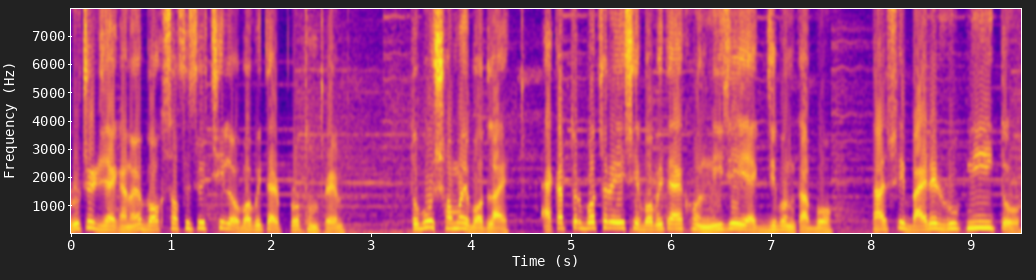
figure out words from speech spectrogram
রুচির জায়গা নয় বক্স অফিসে ছিল ববিতার প্রথম প্রেম। তবুও সময় বদলায়। একাত্তর বছরে এসে ববিতা এখন নিজেই এক জীবন কাব্য। তার সেই বাইরের রূপ নিয়েই তো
